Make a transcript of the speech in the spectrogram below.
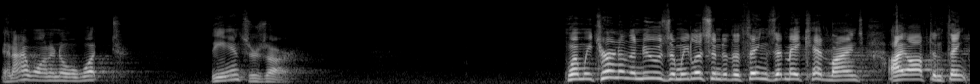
and I want to know what the answers are. When we turn on the news and we listen to the things that make headlines, I often think,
